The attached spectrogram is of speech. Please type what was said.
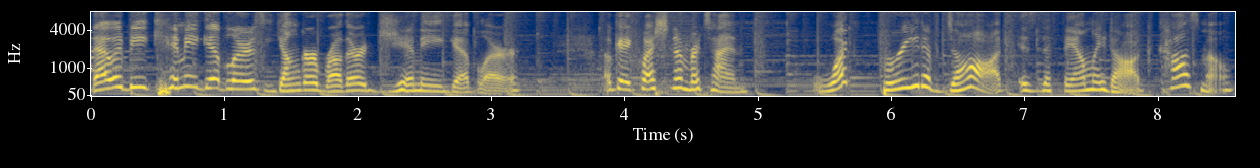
That would be Kimmy Gibbler's younger brother, Jimmy Gibbler. Okay, question number 10. What breed of dog is the family dog Cosmo?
